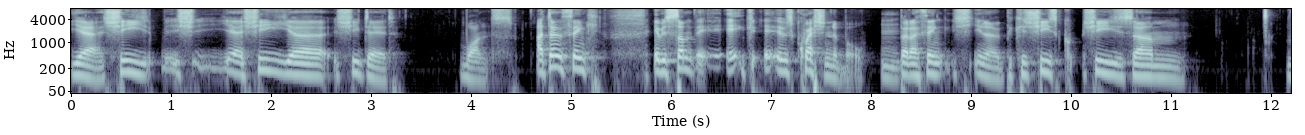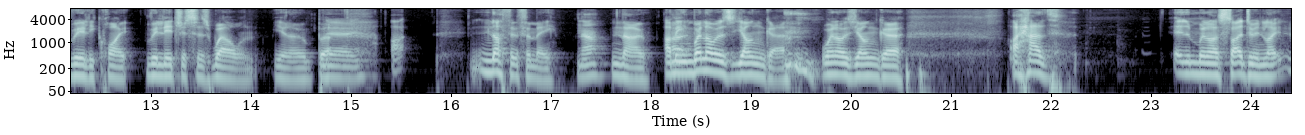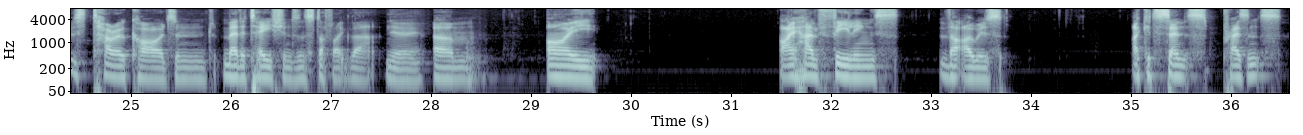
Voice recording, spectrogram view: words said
Yeah. She. she yeah. She. Uh. She did. Once. I don't think it was something. It. It was questionable. Mm. but I think you know because she's she's um really quite religious as well, and you know, but yeah, yeah. nothing for me. No. No, I Uh, mean when I was younger, when I was younger, I had. And when I started doing like tarot cards and meditations and stuff like that, Yeah. um, I I had feelings that I was I could sense presence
